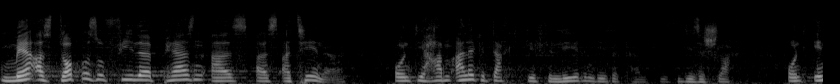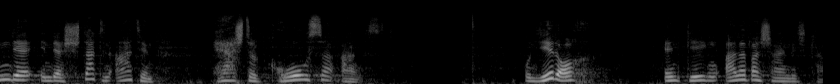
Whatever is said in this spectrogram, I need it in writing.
mehr als doppelt so viele Persen als, als Athener. Und die haben alle gedacht, wir verlieren diesen Kampf, diese, diese Schlacht. Und in der, in der Stadt, in Athen, herrschte große Angst. Und jedoch, entgegen aller Wahrscheinlichkeit,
